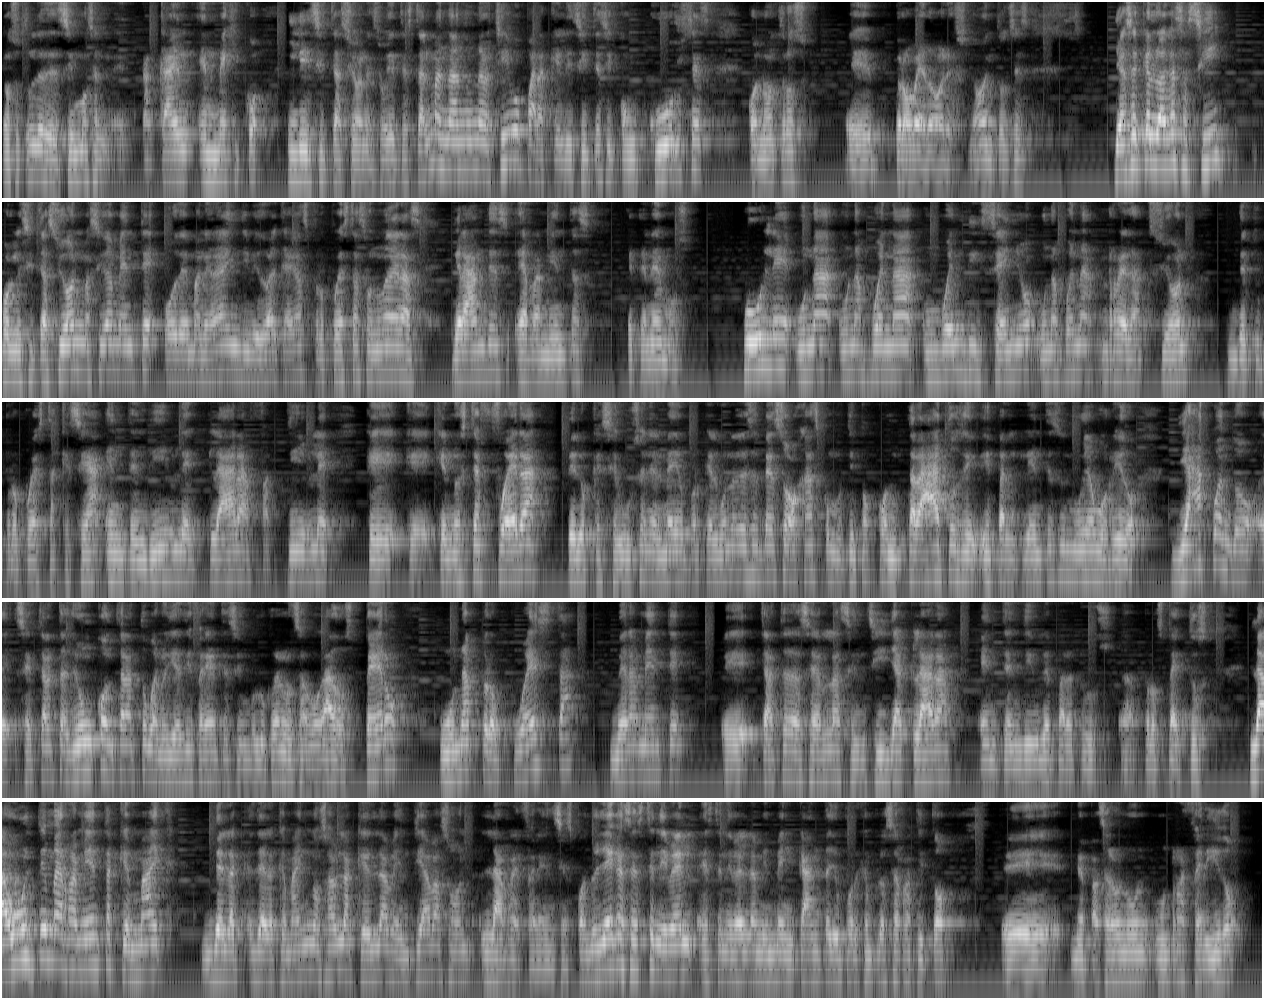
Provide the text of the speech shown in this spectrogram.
nosotros les decimos acá en, México licitaciones. Oye, te están mandando un archivo para que licites y concurses con otros eh, proveedores, ¿no? Entonces, ya sé que lo hagas así, por licitación masivamente o de manera individual, que hagas propuestas, son una de las grandes herramientas que tenemos. Pule una, una buena, un buen diseño, una buena redacción de tu propuesta, que sea entendible, clara, factible, que, que, no esté fuera de lo que se usa en el medio, porque algunas veces ves hojas como tipo contratos y, y para el cliente eso es muy aburrido. Ya cuando eh, se trata de un contrato, bueno, ya es diferente, se involucran los abogados, pero una propuesta meramente eh, trata de hacerla sencilla, clara, entendible para tus ah, prospectos. La última herramienta que Mike, de la, de la, que Mike nos habla, que es la veintiava, son las referencias. Cuando llegas a este nivel, este nivel a mí me encanta. Yo, por ejemplo, hace ratito eh, me pasaron un, un referido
